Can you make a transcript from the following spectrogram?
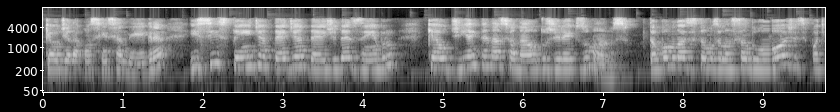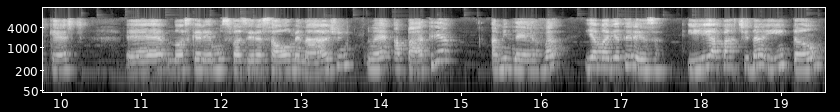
que é o Dia da Consciência Negra, e se estende até dia 10 de dezembro, que é o Dia Internacional dos Direitos Humanos. Então, como nós estamos lançando hoje esse podcast, é, nós queremos fazer essa homenagem não é, à pátria, à Minerva e à Maria Teresa. E a partir daí, então,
